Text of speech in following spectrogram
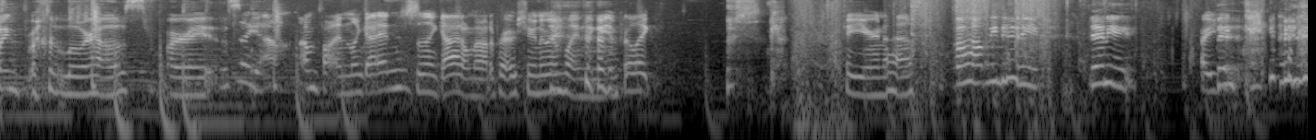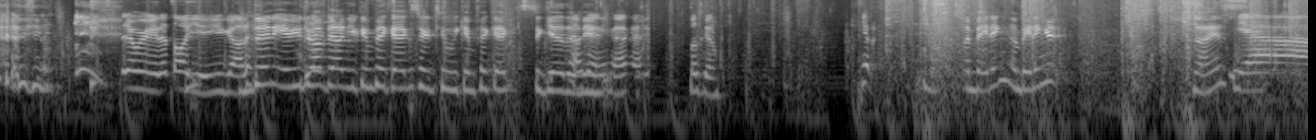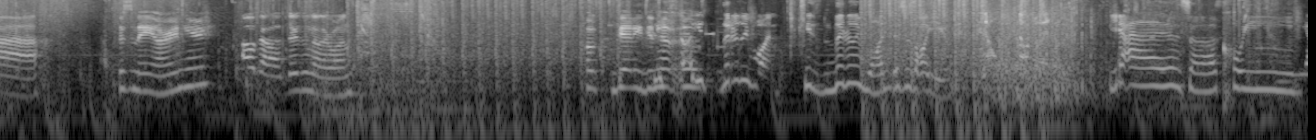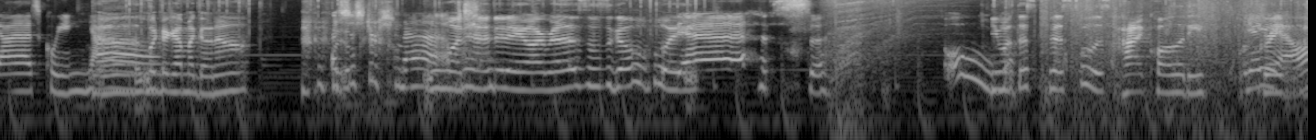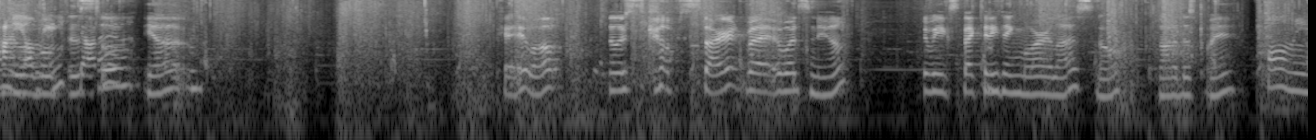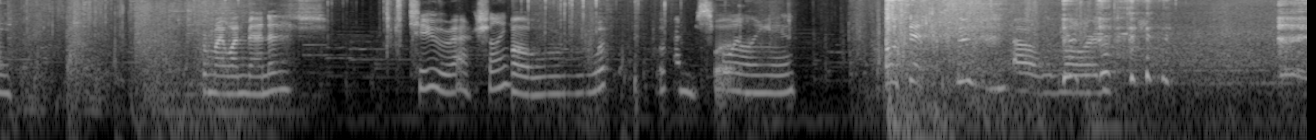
going lower house, far right. So yeah, I'm fine. Like I'm just like I don't know how to parachute, and I've been playing the game for like a year and a half. Oh, help me, Danny. Danny. Are you? don't worry, that's all you. You got it. Danny, if you drop down, you can pick X or two. We can pick X together, Okay, Danny. okay, okay. Let's get him. Yep. I'm baiting. I'm baiting it. Nice. Yeah. There's an AR in here. Oh god, there's another one. Oh, Danny didn't He's, have. he's literally one. He's literally one. This is all you. No, don't do it. Yes, uh, queen. Yes, queen. Yeah, Yeah. look, I got my gun out. That's just your snap. One-handed AR res. Let's go, boy. Yes. Oh. You want this pistol? This high quality, Yeah, great yeah. on high me, level me. Pistol. Yeah. Okay, well, another scuffed start, but what's new? Did we expect anything more or less? No, not at this point. Follow me. For my one bandage. Two, actually. Oh, whoop, whoop. I'm spoiling you. Oh shit! Oh lord. um,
